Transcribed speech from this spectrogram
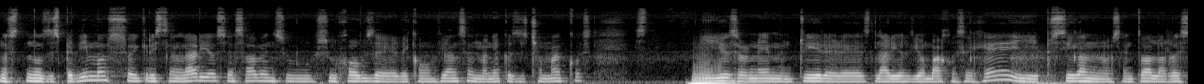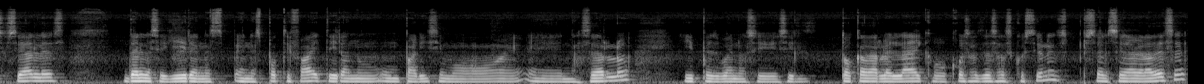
nos, nos despedimos. Soy Cristian Larios, ya saben, su, su host de, de confianza en Maníacos de Chamacos. Mi username en Twitter es Larios-CG y pues síganos en todas las redes sociales. Denle seguir en, en Spotify, tiran un, parísimo eh, en hacerlo. Y pues bueno, si, si toca darle like o cosas de esas cuestiones, pues se agradece.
